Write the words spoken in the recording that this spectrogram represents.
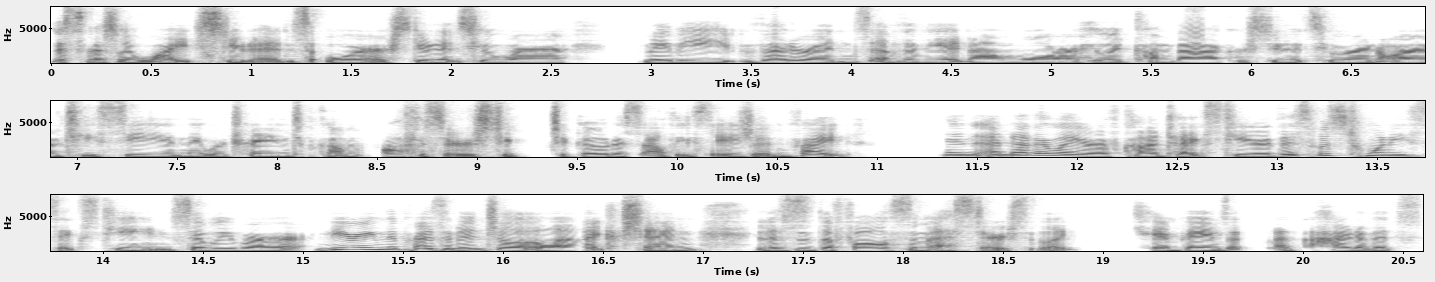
especially white students or students who were maybe veterans of the Vietnam War who had come back or students who were in ROTC and they were training to become officers to, to go to Southeast Asia and fight. And another layer of context here, this was 2016. So we were nearing the presidential election. This is the fall semester. So like campaigns at, at the height of its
